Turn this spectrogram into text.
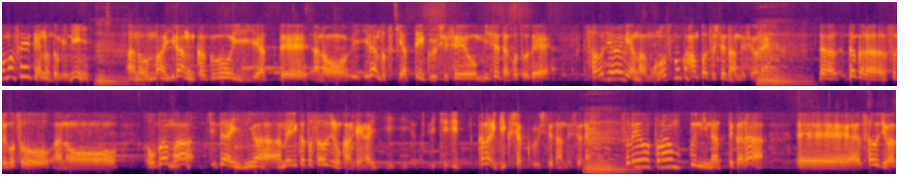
オバマ政権の時に、うん、あのまあ、イラン核合意やってあのイランと付き合っていく姿勢を見せたことでサウジアラビアがものすごく反発してたんですよね。うん。だだからそれこそあのオバマ時代にはアメリカとサウジの関係が一時かなりぎくしゃくしてたんですよね、それをトランプになってから、えー、サウジは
